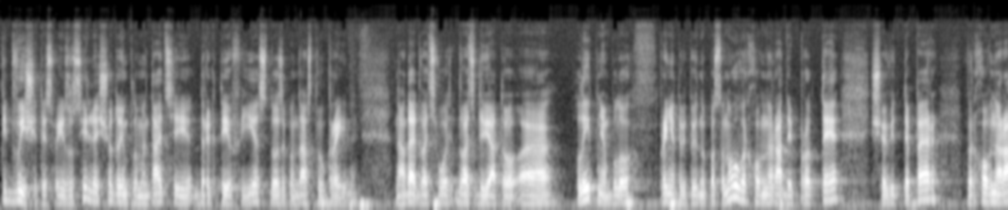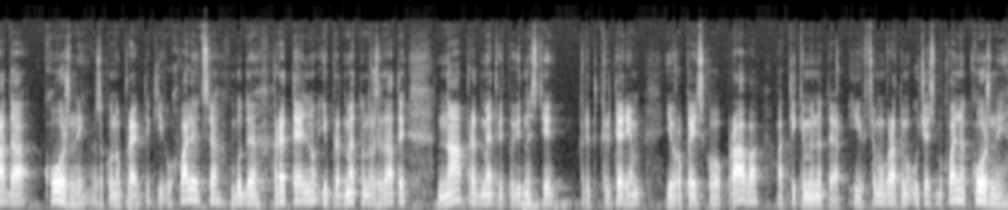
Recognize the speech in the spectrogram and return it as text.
підвищити свої зусилля щодо імплементації директив ЄС до законодавства України. Нагадаю, 28 29 е, липня було прийнято відповідну постанову Верховної Ради про те, що відтепер Верховна Рада кожний законопроект, який ухвалюється, буде ретельно і предметно розглядати на предмет відповідності критеріям європейського права акі. І в цьому братиме участь буквально кожний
